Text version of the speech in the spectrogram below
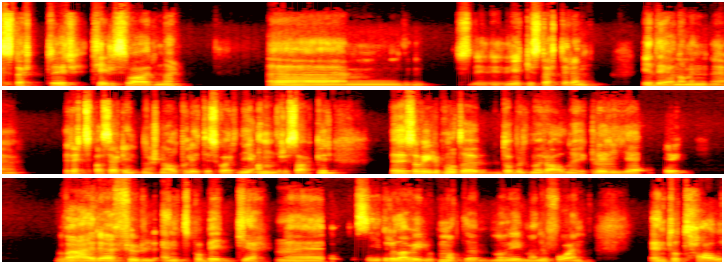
støtter tilsvarende Ikke støtter en ideen om en rettsbasert internasjonal politisk orden i andre saker, så vil jo på en måte dobbeltmoralen og hykleriet mm. være fullendt på begge mm. eh, sider. Og da vil, jo på en måte, man vil man jo få en, en total,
